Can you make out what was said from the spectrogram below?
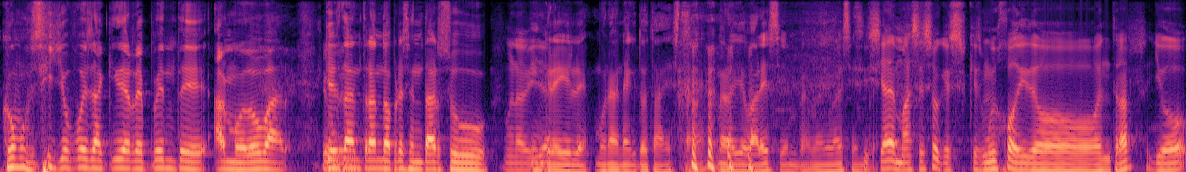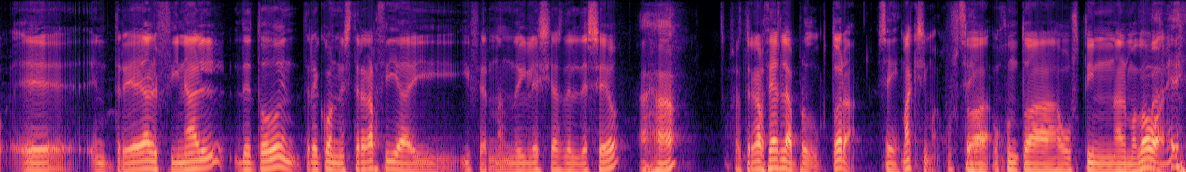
como si yo fuese aquí de repente Almodóvar, Qué que está entrando a presentar su. Maravilla. Increíble. Buena anécdota esta, ¿eh? Me lo llevaré siempre, me llevaré siempre. Sí, sí, además eso, que es, que es muy jodido entrar. Yo eh, entré al final de todo, entré con Esther García y, y Fernando Iglesias del Deseo. Ajá. O sea, Esther García es la productora Sí. máxima, justo Sí. a- junto a Agustín Almodóvar. Vale.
